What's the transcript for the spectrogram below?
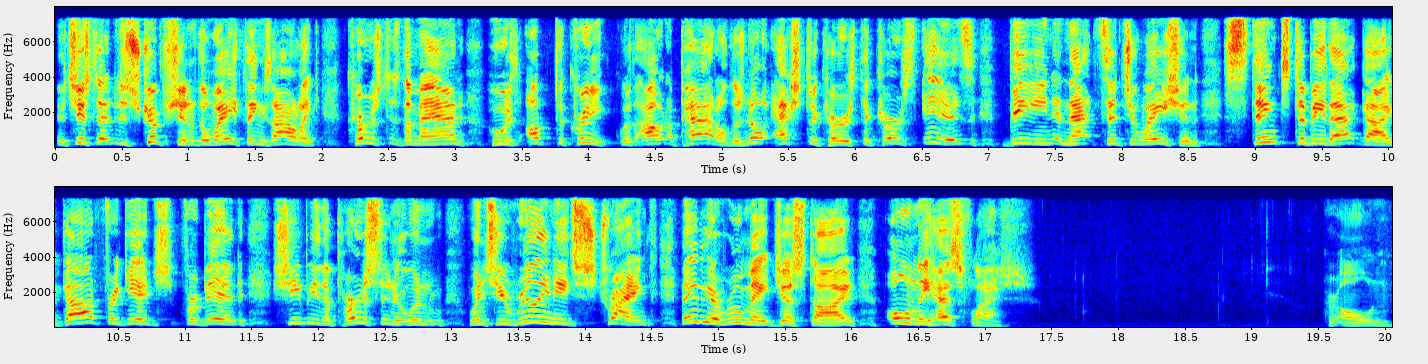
It's just a description of the way things are. Like, cursed is the man who is up the creek without a paddle. There's no extra curse. The curse is being in that situation. Stinks to be that guy. God forbid, forbid she be the person who, when, when she really needs strength, maybe a roommate just died, only has flesh. Her own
